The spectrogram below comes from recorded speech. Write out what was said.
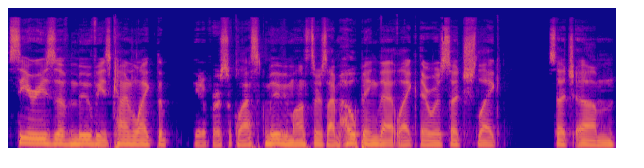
series of movies, kind of like the Universal Classic Movie Monsters. I'm hoping that like there was such like such um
